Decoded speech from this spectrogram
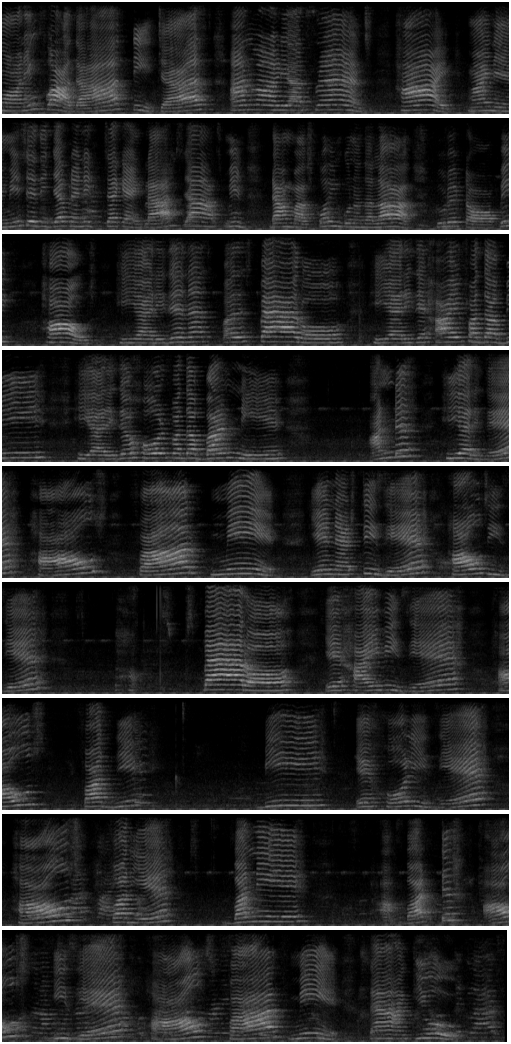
morning, Father, teachers, and my dear friends. Hi, my name is Yadeedhya Praneeth, second class, Jasmine, Don Bosco in Gunadala. Today topic, house. Here is a nest for a sparrow. Here is a hive for the bee. Here is a hole for the bunny. And here is a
